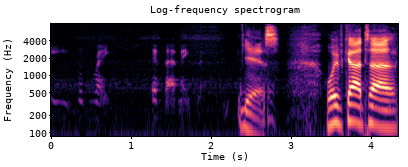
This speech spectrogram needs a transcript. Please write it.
she was raped, if that makes sense. Yes, we've got. Uh,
